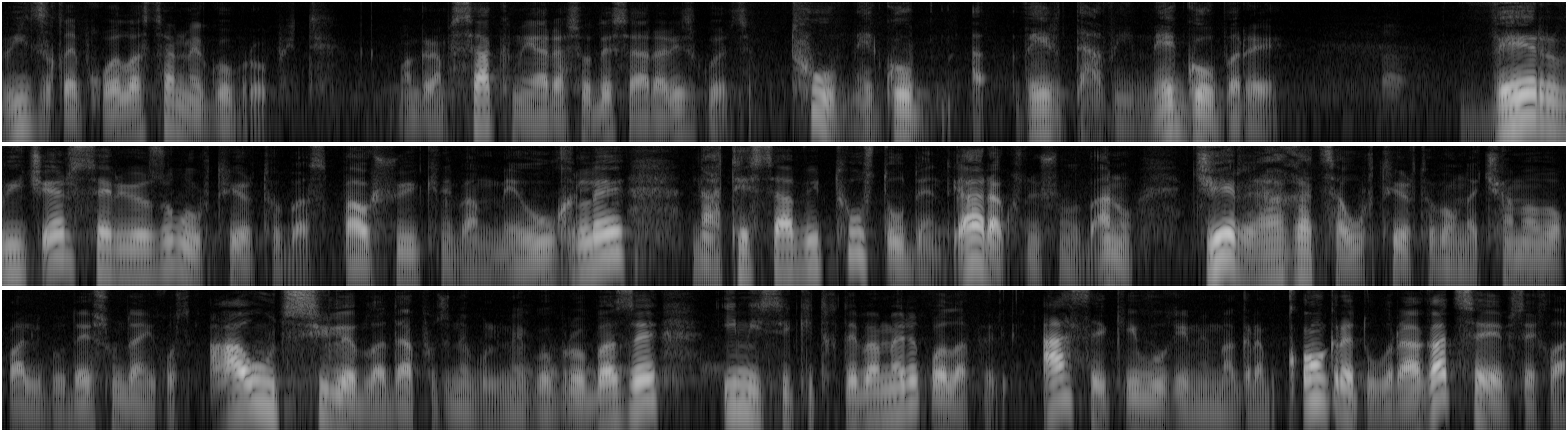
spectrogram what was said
ვიწყებ ყველასთან მეგობრობით, მაგრამ საქმე არასოდეს არ არის გვერდზე. თუ მეგობ ვერ დავი მეგობრე, ვერ ვიჭერ სერიოზულ ურთიერთობას. ბავშვი იქნება მეუღლე, ნათესავი თუ სტუდენტი. არ აქვს მნიშვნელობა. ანუ ჯერ რაღაცა ურთიერთობა უნდა ჩამოვაყალიბო და ეს უნდა იყოს აუცილებლად დაფუძნებული მეგობრობაზე, იმის იქით ხდება მე ყველაფერი. ასე კი ვუღიმი, მაგრამ კონკრეტულ რაღაცეებს ეხლა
